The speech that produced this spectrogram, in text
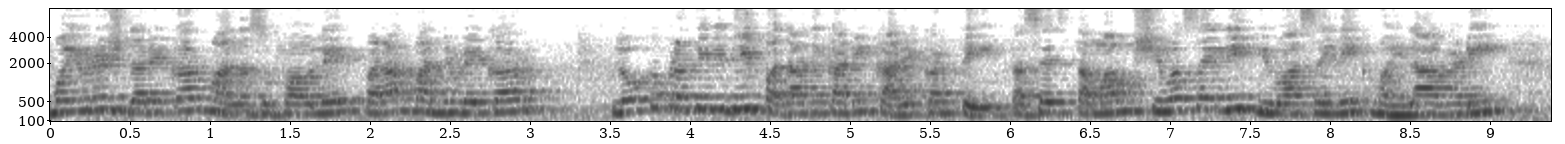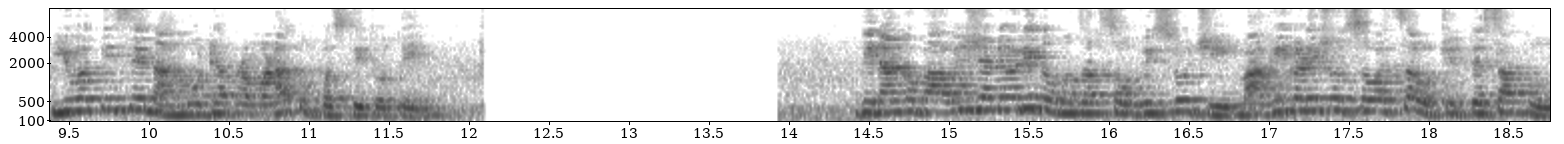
मयुरेश दरेकर मानस उफावले पराग बांदिवडेकर लोकप्रतिनिधी पदाधिकारी कार्यकर्ते तसेच तमाम शिवसैनिक युवा सैनिक महिला आघाडी युवती सेना मोठ्या प्रमाणात उपस्थित होते. दिनांक बावीस जानेवारी दोन हजार सव्वीस रोजी माघी गणेशोत्सवाचं औचित्य साधून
